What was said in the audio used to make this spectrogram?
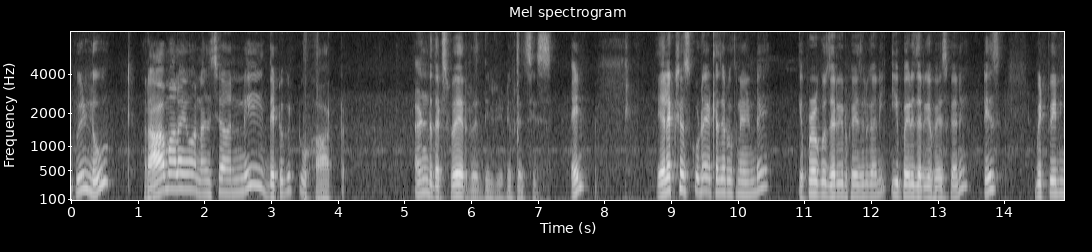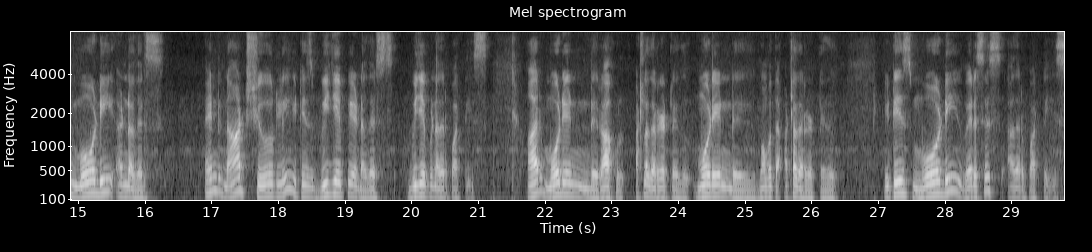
వీళ్ళు రామాలయం అన్న అంశాన్ని they took it to heart and that's where the differences and elections కూడా ఎట్లా జరుగుతున్నాయంటే ఇప్పటివరకు జరిగిన ఫేజులు కానీ ఈ పైన జరిగే ఫేజ్ కానీ it is between Modi and others and not surely it is BJP and others BJP and other parties are Modi and Rahul అట్లా జరగట్లేదు. మోడీ అండ్ మమత అట్లా జరగట్లేదు. It is Modi versus other parties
